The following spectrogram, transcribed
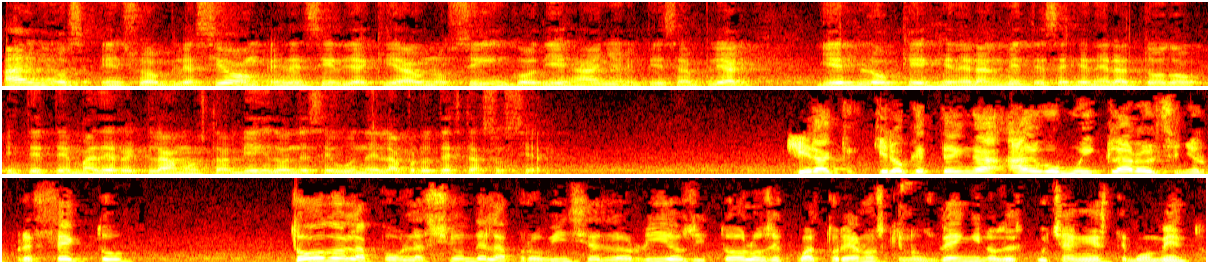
años en su ampliación, es decir, de aquí a unos 5 o 10 años empieza a ampliar y es lo que generalmente se genera todo este tema de reclamos también, donde se une la protesta social. Quiero que, quiero que tenga algo muy claro el señor prefecto, toda la población de la provincia de Los Ríos y todos los ecuatorianos que nos ven y nos escuchan en este momento.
